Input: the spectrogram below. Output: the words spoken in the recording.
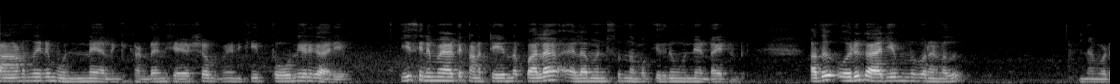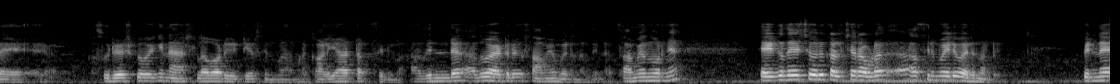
കാണുന്നതിന് മുന്നേ അല്ലെങ്കിൽ കണ്ടതിന് ശേഷം എനിക്ക് തോന്നിയൊരു കാര്യം ഈ സിനിമയായിട്ട് കണക്ട് ചെയ്യുന്ന പല എലമെൻസും നമുക്ക് ഇതിനു മുന്നേ ഉണ്ടായിട്ടുണ്ട്. അത് ഒരു കാര്യം എന്ന് പറയുന്നത് നമ്മുടെ സുരേഷ് ഗോപിക്ക് നാഷണൽ അവാർഡ് കിട്ടിയ സിനിമ നമ്മുടെ കളിയാട്ടം സിനിമ. അതിന്റെ അതുമായിട്ടൊരു സാമ്യം വരുന്നുണ്ട് സാമ്യം എന്ന് പറഞ്ഞാൽ ഏകദേശം ഒരു കൾച്ചർ അവിടെ ആ സിനിമയിൽ വരുന്നുണ്ട്. പിന്നെ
